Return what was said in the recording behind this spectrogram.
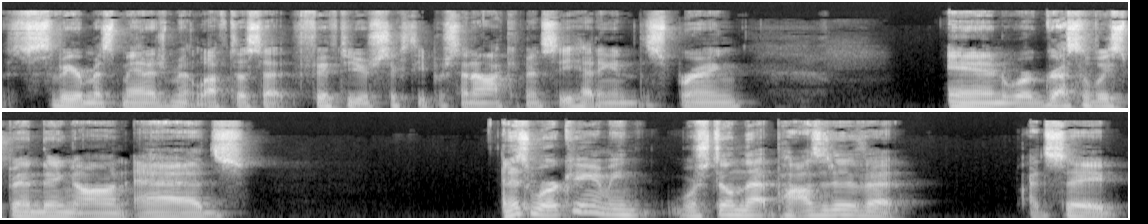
severe mismanagement left us at 50 or 60% occupancy heading into the spring. And we're aggressively spending on ads. And it's working. I mean, we're still net positive at, I'd say,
